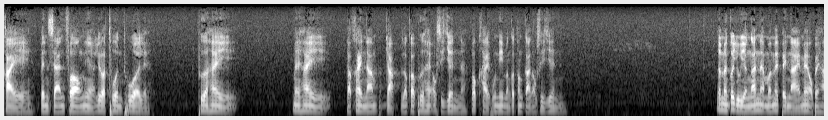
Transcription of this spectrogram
ไข่เป็นแสนฟองเนี่ย เรียกว่าท่วนทั่วเลย เพื่อให้ไม่ให้ตะไคร่น้ำจับ แล้วก็เพื่อให้ออกซิเจนนะเพราะไข่พวกนี้มันก็ต้องการออกซิเจน แล้วมันก็อยู่อย่างนั้นนะมันไม่ไปไหนไม่ออกไปหา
